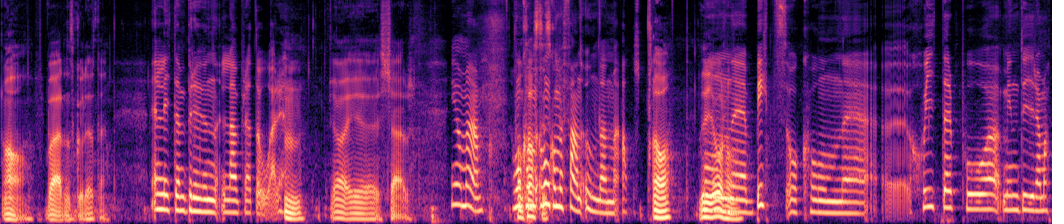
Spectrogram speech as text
ja världens gulligaste. En liten brun labrador. Mm. Jag är kär. Jag med. Hon, kom, hon kommer fan undan med allt. Ja, det gör hon hon. eh, bits och hon eh, skiter på min dyra matta.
